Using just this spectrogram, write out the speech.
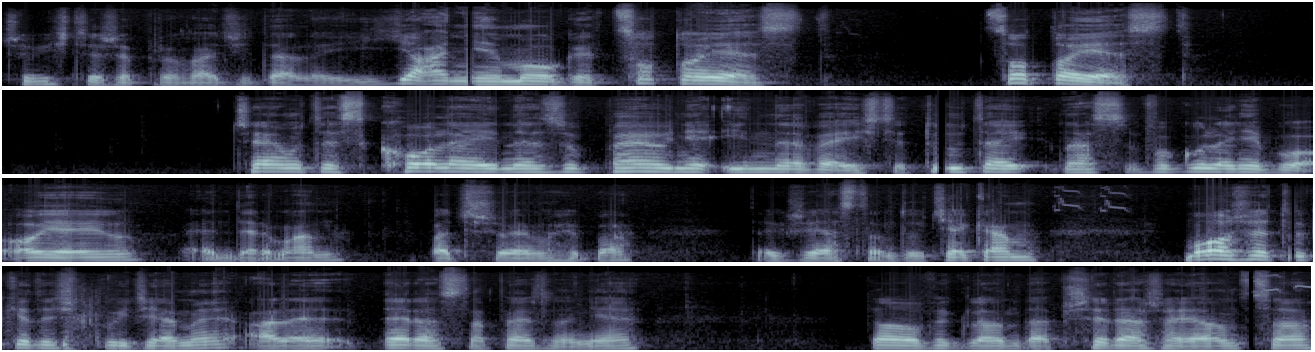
Oczywiście, że prowadzi dalej. Ja nie mogę. Co to jest? Co to jest? Czemu to jest kolejne, zupełnie inne wejście? Tutaj nas w ogóle nie było. Ojeju, Enderman. Patrzyłem chyba. Także ja stąd uciekam. Może tu kiedyś pójdziemy, ale teraz na pewno nie. To wygląda przerażająco.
